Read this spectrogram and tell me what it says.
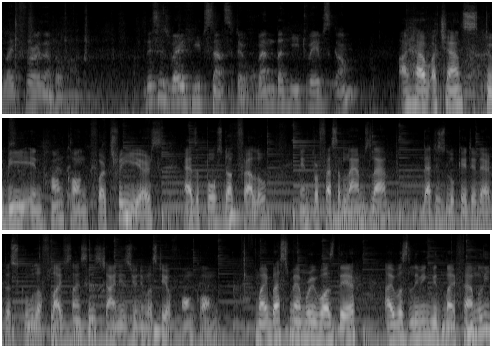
like for example, this is very heat sensitive. When the heat waves come, I have a chance to be in Hong Kong for three years as a postdoc fellow in Professor Lam's lab that is located at the School of Life Sciences, Chinese University of Hong Kong. My best memory was there. I was living with my family.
